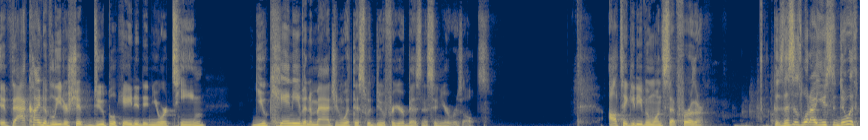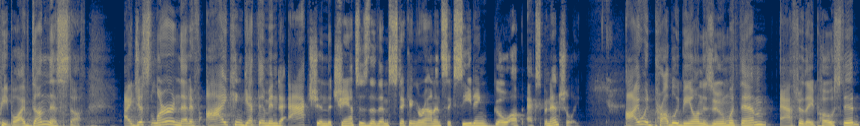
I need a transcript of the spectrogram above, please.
if that kind of leadership duplicated in your team, you can't even imagine what this would do for your business and your results. I'll take it even one step further because this is what I used to do with people. I've done this stuff. I just learned that if I can get them into action, the chances of them sticking around and succeeding go up exponentially. I would probably be on the Zoom with them after they posted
